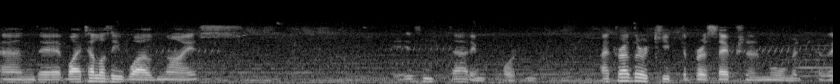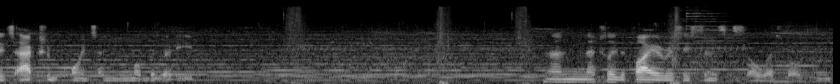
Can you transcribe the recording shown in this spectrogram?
and the vitality while nice isn't that important. I'd rather keep the perception and movement because it's action points and mobility. And naturally the fire resistance is always welcome.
